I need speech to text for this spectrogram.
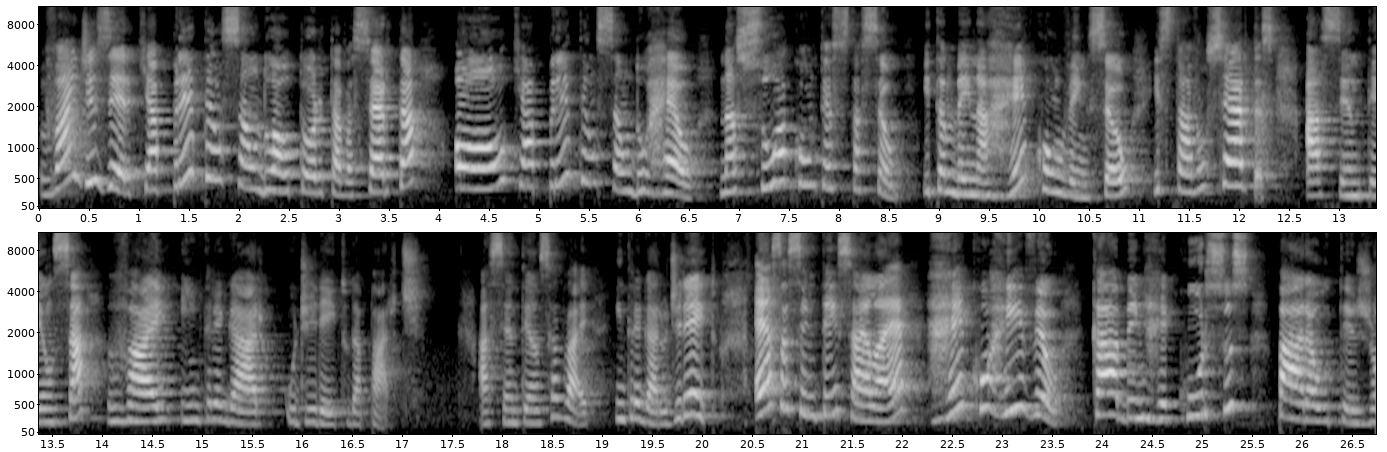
vai dizer que a pretensão do autor estava certa ou que a pretensão do réu na sua contestação e também na reconvenção estavam certas. A sentença vai entregar o direito da parte a sentença vai entregar o direito. Essa sentença ela é recorrível. Cabem recursos para o TJ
